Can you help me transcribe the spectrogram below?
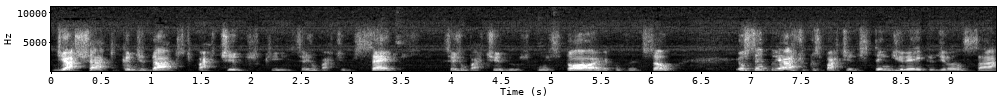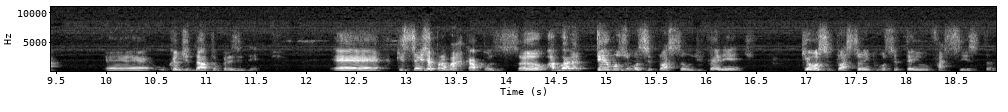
de achar que candidatos de partidos que sejam partidos sérios, sejam partidos com história, com tradição, eu sempre acho que os partidos têm direito de lançar é, o candidato a presidente é, que seja para marcar posição. Agora, temos uma situação diferente, que é uma situação em que você tem um fascista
